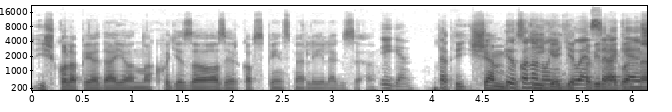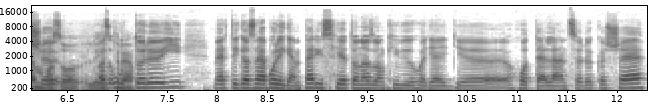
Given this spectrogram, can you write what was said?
iskola példája annak, hogy ez a, azért kapsz pénzt, mert lélegzel. Igen. Tehát, Tehát így semmit, ők az ég egyet a világon nem hozol létre. Az úttörői, mert igazából igen, Paris Hilton azon kívül, hogy egy hotellánc örököse,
